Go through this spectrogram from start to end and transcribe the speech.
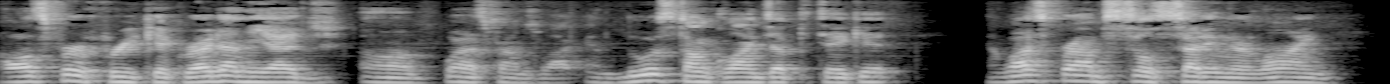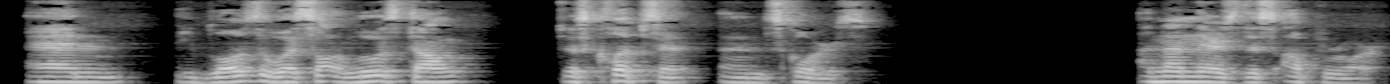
calls for a free kick right on the edge of West Brom's block. And Lewis Dunk lines up to take it. And West Brom's still setting their line. And he blows the whistle, and Lewis Dunk just clips it and scores. And then there's this uproar.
